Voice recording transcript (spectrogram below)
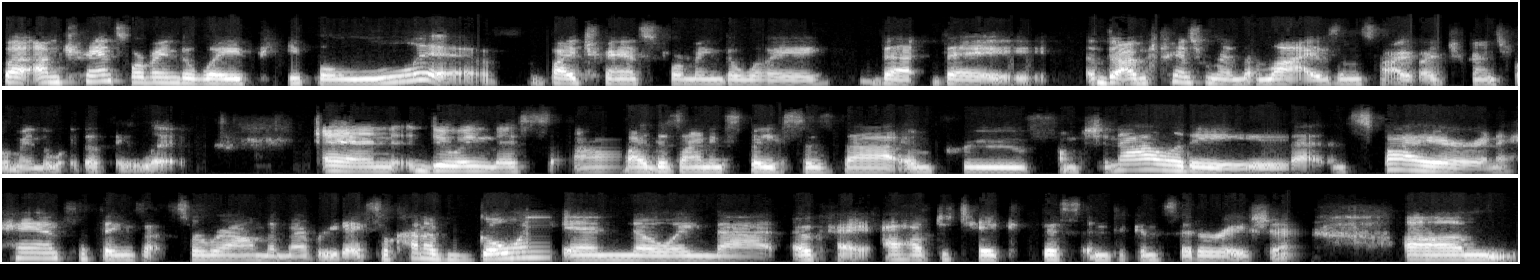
But I'm transforming the way people live by transforming the way that they, I'm transforming their lives, I'm sorry, by transforming the way that they live and doing this uh, by designing spaces that improve functionality that inspire and enhance the things that surround them every day. So kind of going in knowing that okay i have to take this into consideration. Um,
